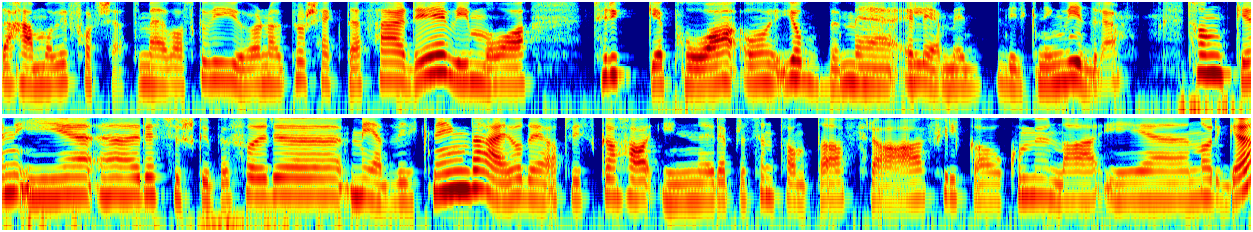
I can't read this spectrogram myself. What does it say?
det her må vi fortsette med. Hva skal vi gjøre når prosjektet er ferdig? Vi må trykke på og jobbe med elevmedvirkning videre. Tanken i eh, ressursgruppe for eh, medvirkning det er jo det at vi skal ha inn representanter fra fylker og kommuner i eh, Norge.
